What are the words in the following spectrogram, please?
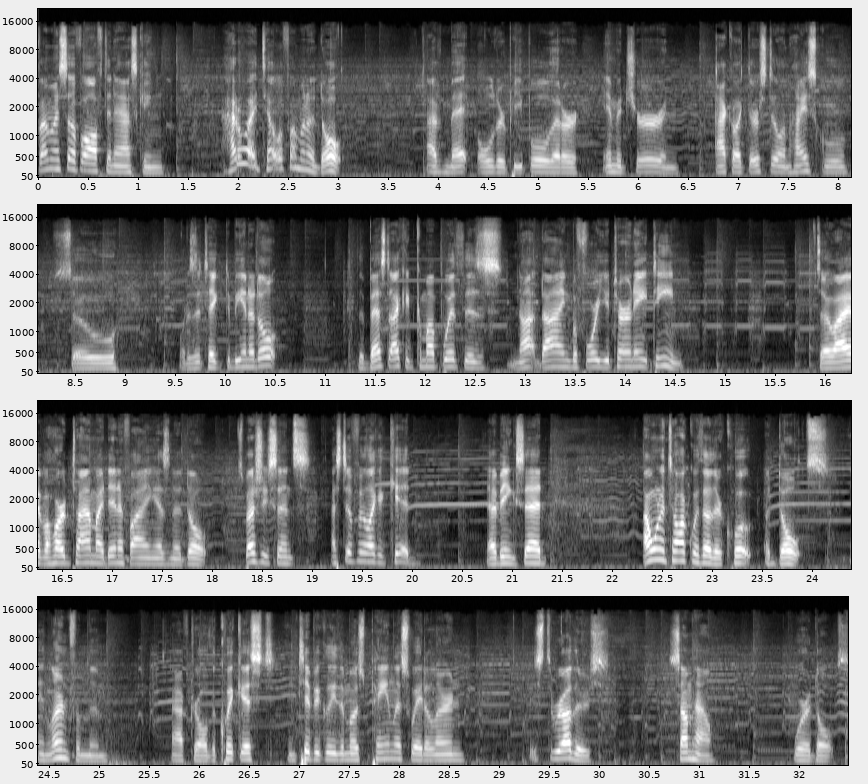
find myself often asking, how do I tell if I'm an adult? I've met older people that are immature and act like they're still in high school. So, what does it take to be an adult? The best I could come up with is not dying before you turn 18. So, I have a hard time identifying as an adult, especially since I still feel like a kid. That being said, I want to talk with other quote adults and learn from them. After all, the quickest and typically the most painless way to learn is through others. Somehow, we're adults.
